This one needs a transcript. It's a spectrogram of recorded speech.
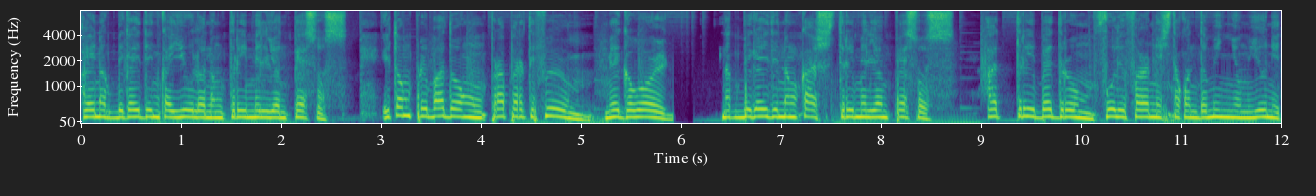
ay nagbigay din kay Yulo ng 3 million pesos. Itong pribadong property firm Mega World nagbigay din ng cash 3 million pesos at 3 bedroom fully furnished na condominium unit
